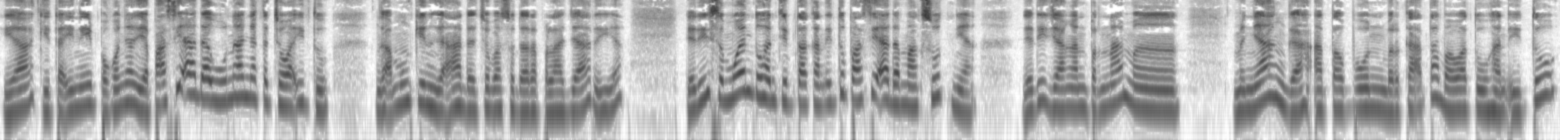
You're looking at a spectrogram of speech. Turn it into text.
Ya kita ini pokoknya ya pasti ada gunanya kecoa itu. Gak mungkin gak ada, coba saudara pelajari ya. Jadi semua yang Tuhan ciptakan itu pasti ada maksudnya. Jadi jangan pernah me, menyanggah ataupun berkata bahwa Tuhan itu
